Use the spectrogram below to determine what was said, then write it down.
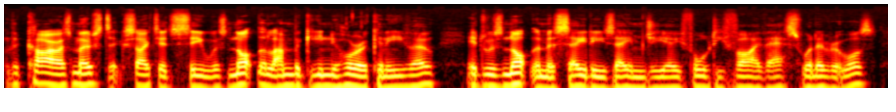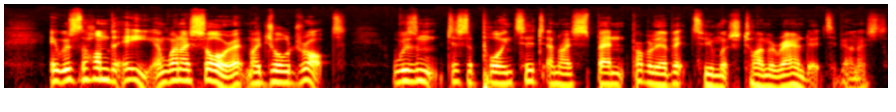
the car I was most excited to see was not the Lamborghini Huracan Evo. It was not the Mercedes AMG A45S, whatever it was. It was the Honda E, and when I saw it, my jaw dropped. Wasn't disappointed, and I spent probably a bit too much time around it, to be honest.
